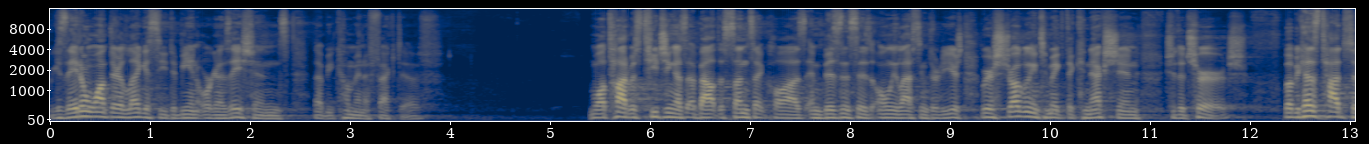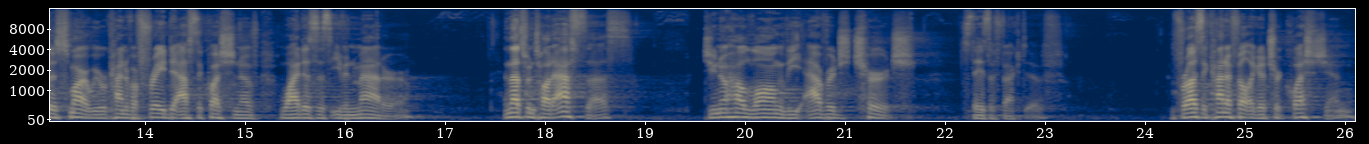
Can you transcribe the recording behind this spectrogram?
because they don't want their legacy to be in organizations that become ineffective. While Todd was teaching us about the sunset clause and businesses only lasting 30 years, we were struggling to make the connection to the church. But because Todd's so smart, we were kind of afraid to ask the question of why does this even matter? And that's when Todd asked us, Do you know how long the average church stays effective? For us, it kind of felt like a trick question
